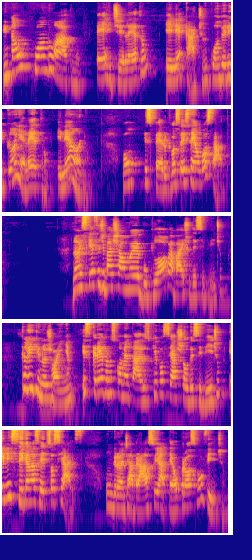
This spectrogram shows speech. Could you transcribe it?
Então, quando um átomo perde elétron, ele é cátion. E quando ele ganha elétron, ele é ânion. Bom, espero que vocês tenham gostado. Não esqueça de baixar o meu e-book logo abaixo desse vídeo clique no joinha, escreva nos comentários o que você achou desse vídeo e me siga nas redes sociais. Um grande abraço e até o próximo vídeo!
